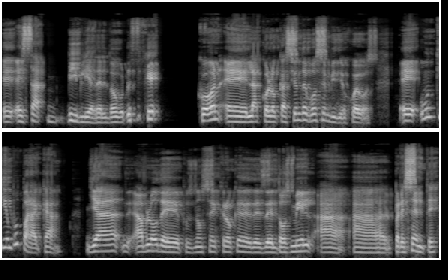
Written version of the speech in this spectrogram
eh, esta Biblia del doblaje con eh, la colocación de voz en videojuegos. Eh, un tiempo para acá, ya hablo de, pues no sé, creo que desde el 2000 a- al presente,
